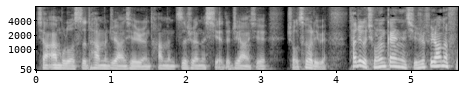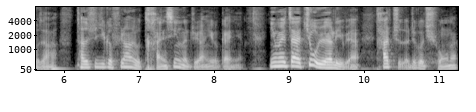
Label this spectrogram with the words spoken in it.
像安布罗斯他们这样一些人，他们自身的写的这样一些手册里边，他这个穷人概念其实非常的复杂，它是一个非常有弹性的这样一个概念，因为在旧约里边，它指的这个穷呢，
